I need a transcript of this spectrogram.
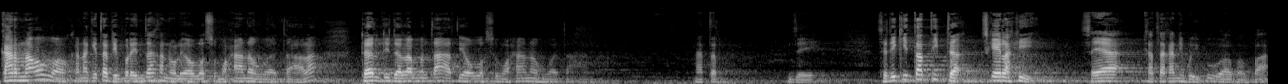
karena Allah, karena kita diperintahkan oleh Allah Subhanahu wa taala dan di dalam mentaati Allah Subhanahu wa taala. Ngaten. Jadi kita tidak sekali lagi saya katakan ibu-ibu bapak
